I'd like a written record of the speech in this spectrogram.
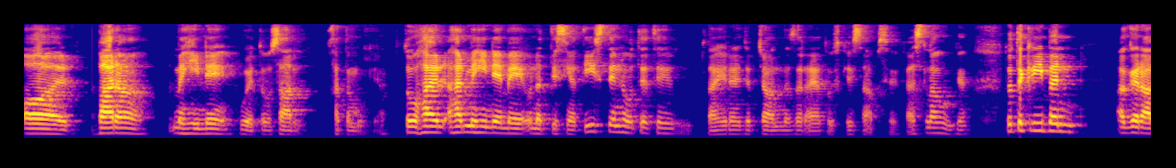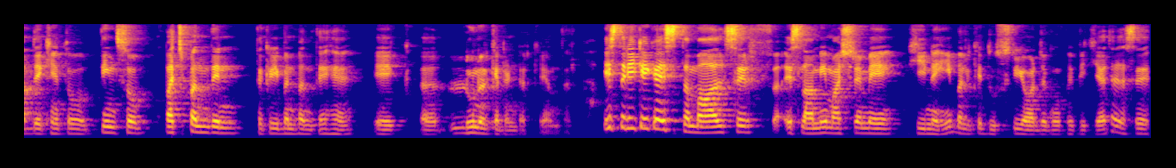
اور بارہ مہینے ہوئے تو سال ختم ہو گیا۔ تو ہر ہر مہینے میں انتیس یا تیس دن ہوتے تھے۔ ظاہر ہے جب چاند نظر آیا تو اس کے حساب سے فیصلہ ہو گیا۔ تو تقریباً اگر آپ دیکھیں تو تین سو پچپن دن تقریباً بنتے ہیں ایک لونر کیلنڈر کے اندر۔ اس طریقے کا استعمال صرف اسلامی معاشرے میں ہی نہیں، بلکہ دوسری اور جگہوں پہ بھی کیا تھا جیسے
